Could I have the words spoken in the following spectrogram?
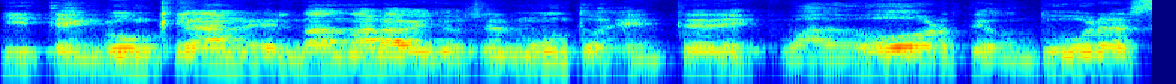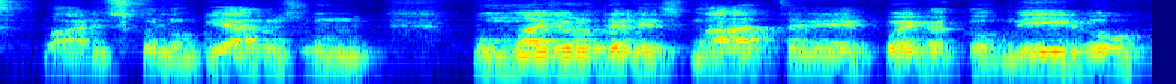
Y tengo un clan, el más maravilloso del mundo, gente de Ecuador, de Honduras, varios colombianos, un, un mayor del SMAT eh, juega conmigo,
